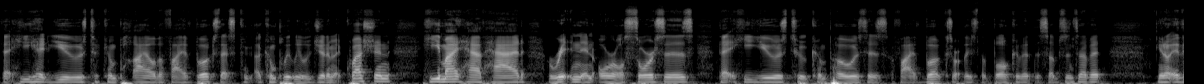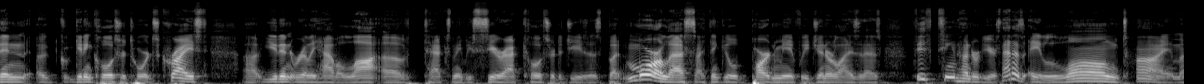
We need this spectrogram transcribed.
that he had used to compile the five books? That's a completely legitimate question. He might have had written and oral sources that he used to compose his five books, or at least the bulk of it, the substance of it. You know, and then uh, getting closer towards Christ, uh, you didn't really have a lot of text, maybe Sirach closer to Jesus, but more or less, I think you'll pardon me if we generalize it as 1500 years. That is a long time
